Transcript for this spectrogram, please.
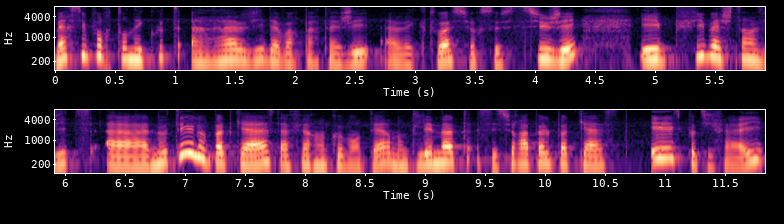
Merci pour ton écoute, ravie d'avoir partagé avec toi sur ce sujet. Et puis, bah, je t'invite à noter le podcast, à faire un commentaire. Donc, les notes, c'est sur Apple Podcast et Spotify.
